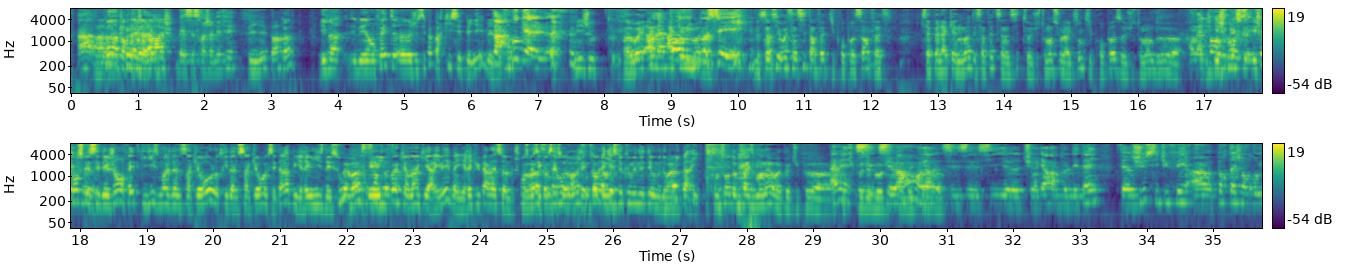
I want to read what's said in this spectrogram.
Ah, pas un portage à l'arrache. ben ce sera jamais fait. Payé par. Quoi Et ben, eh ben, en fait, euh, je sais pas par qui c'est payé, mais Par je pense, Google mais je, Ah ouais, On Hack pas envie de bosser C'est ouais, c'est un site en fait qui propose ça en fait, qui s'appelle Hack and Mod et c'est en fait c'est un site justement sur le hacking qui propose justement de. euh, On Et je, pense que, et je pense que c'est des gens en fait qui disent moi je donne 5 euros, l'autre il donne 5 euros, etc. Puis ils réunissent des sous. Ben voilà, et ça, en une fait. fois qu'il y en a un qui est arrivé, ben ils récupèrent la somme. Je pense Voilà, que c'est comme ça que ça doit marcher. Comme la caisse de communauté au Monopoly, Ouais. pareil. C'est une sorte de prize money ouais, que tu peux, euh, Ah que tu peux c'est débloquer. c'est marrant, regarde, euh, si euh, tu regardes un peu le détail, c'est juste si tu fais un portage d'Android,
